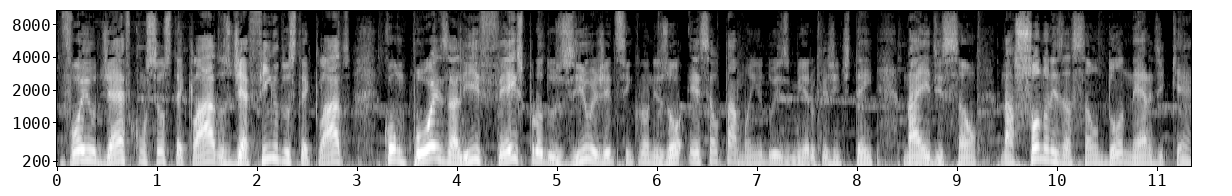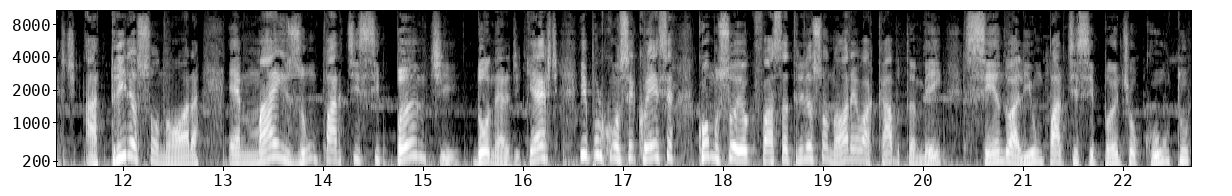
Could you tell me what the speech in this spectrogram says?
Foi o Jeff com seus teclados, Jeffinho dos teclados, compôs ali, fez, produziu, a gente sincronizou. Esse é o tamanho do esmero que a gente tem na edição, na sonorização do Nerdcast. A trilha sonora é mais um participante do Nerdcast e por consequência, como sou eu que faço a trilha sonora, eu acabo também sendo ali um participante oculto,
